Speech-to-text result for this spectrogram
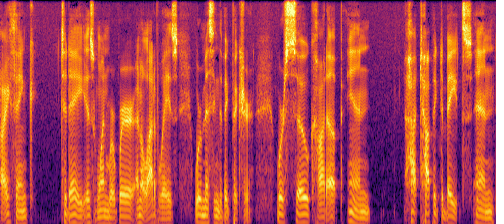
I think, today is one where we're, in a lot of ways, we're missing the big picture. We're so caught up in hot topic debates and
